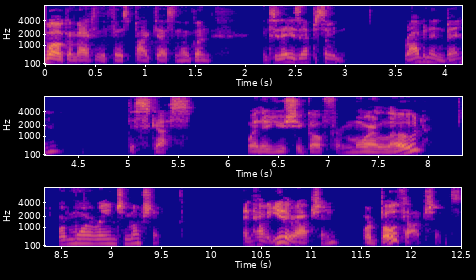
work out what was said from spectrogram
Welcome back to the Fittest Podcast in Oakland. In today's episode, Robyn and Ben discuss whether you should go for more load or more range of motion, and how either option or both options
